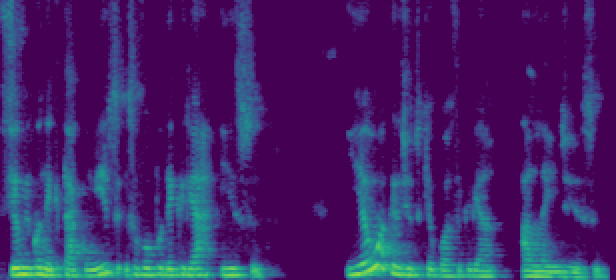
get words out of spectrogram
Se eu me conectar com isso, eu só vou poder criar isso. E eu acredito que eu possa criar além disso.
